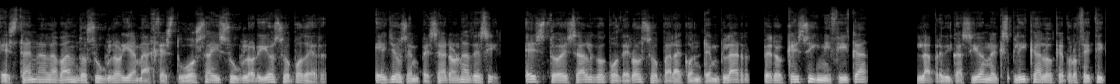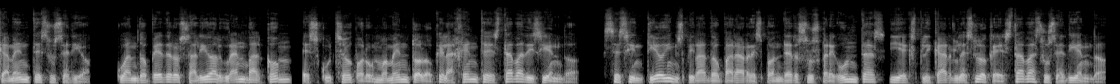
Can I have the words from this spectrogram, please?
Están alabando su gloria majestuosa y su glorioso poder. Ellos empezaron a decir, esto es algo poderoso para contemplar, pero ¿qué significa? La predicación explica lo que proféticamente sucedió. Cuando Pedro salió al gran balcón, escuchó por un momento lo que la gente estaba diciendo. Se sintió inspirado para responder sus preguntas y explicarles lo que estaba sucediendo.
